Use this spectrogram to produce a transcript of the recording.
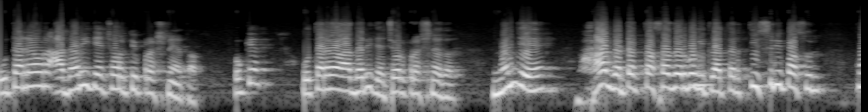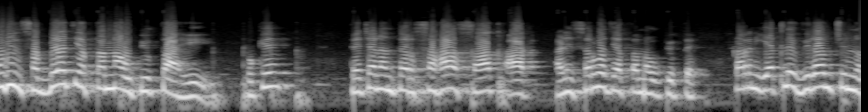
उतार्यावर आधारित याच्यावरती प्रश्न येतात. ओके उतार्यावर आधारित याच्यावर प्रश्न येतात. म्हणजे हा घटक तसा जर बघितला तर तिसरी पासून पुढील सगळ्याच इयत्तांना उपयुक्त आहे. ओके? त्याच्यानंतर सहा सात आठ आणि सर्वच इयत्तांना उपयुक्त आहे. कारण यातले विरामचिन्ह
